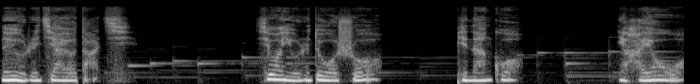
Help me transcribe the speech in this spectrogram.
能有人加油打气。希望有人对我说：“别难过，你还有我。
